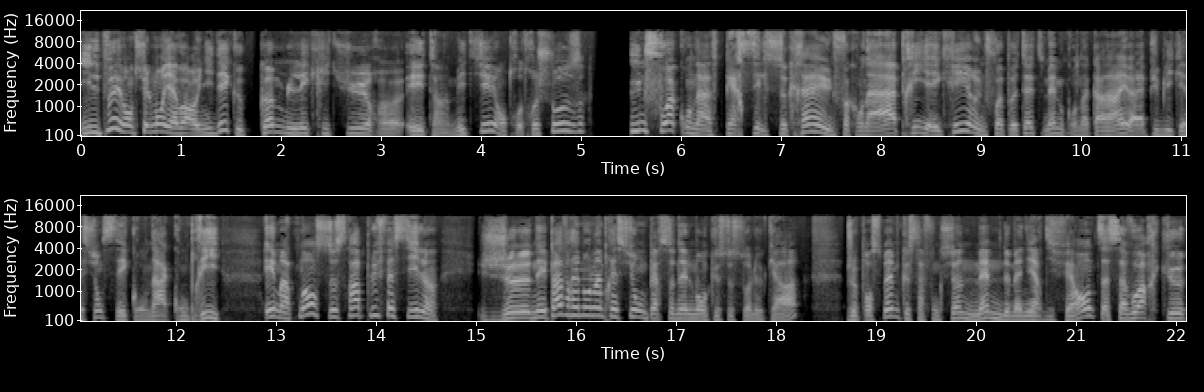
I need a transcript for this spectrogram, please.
Il peut éventuellement y avoir une idée que comme l'écriture est un métier, entre autres choses, une fois qu'on a percé le secret, une fois qu'on a appris à écrire, une fois peut-être même qu'on arrive à la publication, c'est qu'on a compris. Et maintenant, ce sera plus facile. Je n'ai pas vraiment l'impression personnellement que ce soit le cas. Je pense même que ça fonctionne même de manière différente, à savoir que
